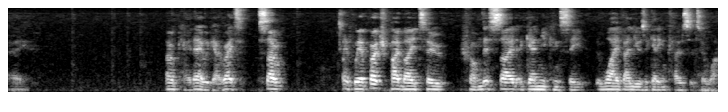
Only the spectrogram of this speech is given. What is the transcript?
Okay. Okay, there we go. Right. So if we approach pi by 2 from this side, again, you can see the y values are getting closer to 1.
